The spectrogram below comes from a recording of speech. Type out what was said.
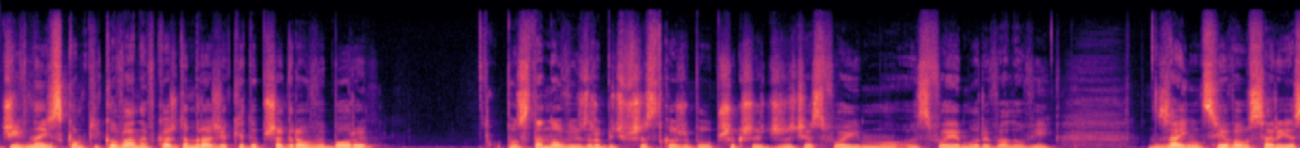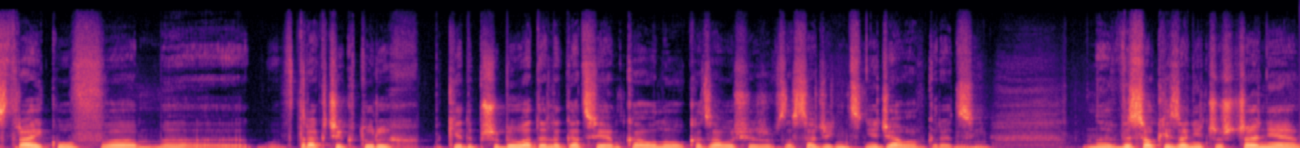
dziwne i skomplikowane. W każdym razie, kiedy przegrał wybory, postanowił zrobić wszystko, żeby uprzykrzyć życie swoim, swojemu rywalowi. Zainicjował serię strajków, e, e, w trakcie których, kiedy przybyła delegacja MKOL-u, okazało się, że w zasadzie nic nie działa w Grecji. Wysokie zanieczyszczenie,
